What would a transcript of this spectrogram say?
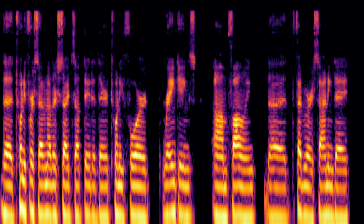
the 24/7 other sites updated their 24 rankings um, following the February signing day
